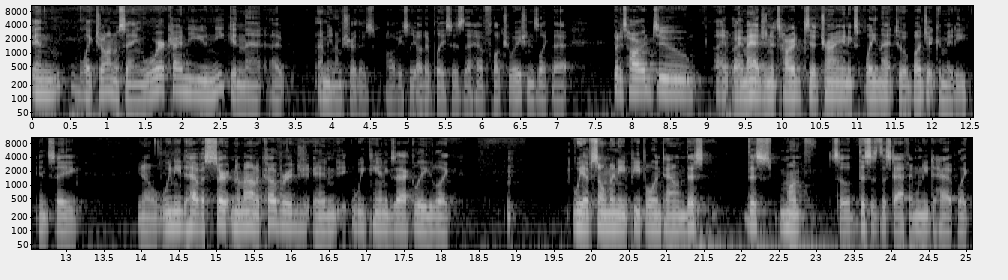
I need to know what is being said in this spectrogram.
And like John was saying, we're kind of unique in that. I, I mean, I'm sure there's obviously other places that have fluctuations like that, but it's hard to. I, I imagine it's hard to try and explain that to a budget committee and say, you know, we need to have a certain amount of coverage, and we can't exactly like. We have so many people in town this this month, so this is the staffing we need to have. Like,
